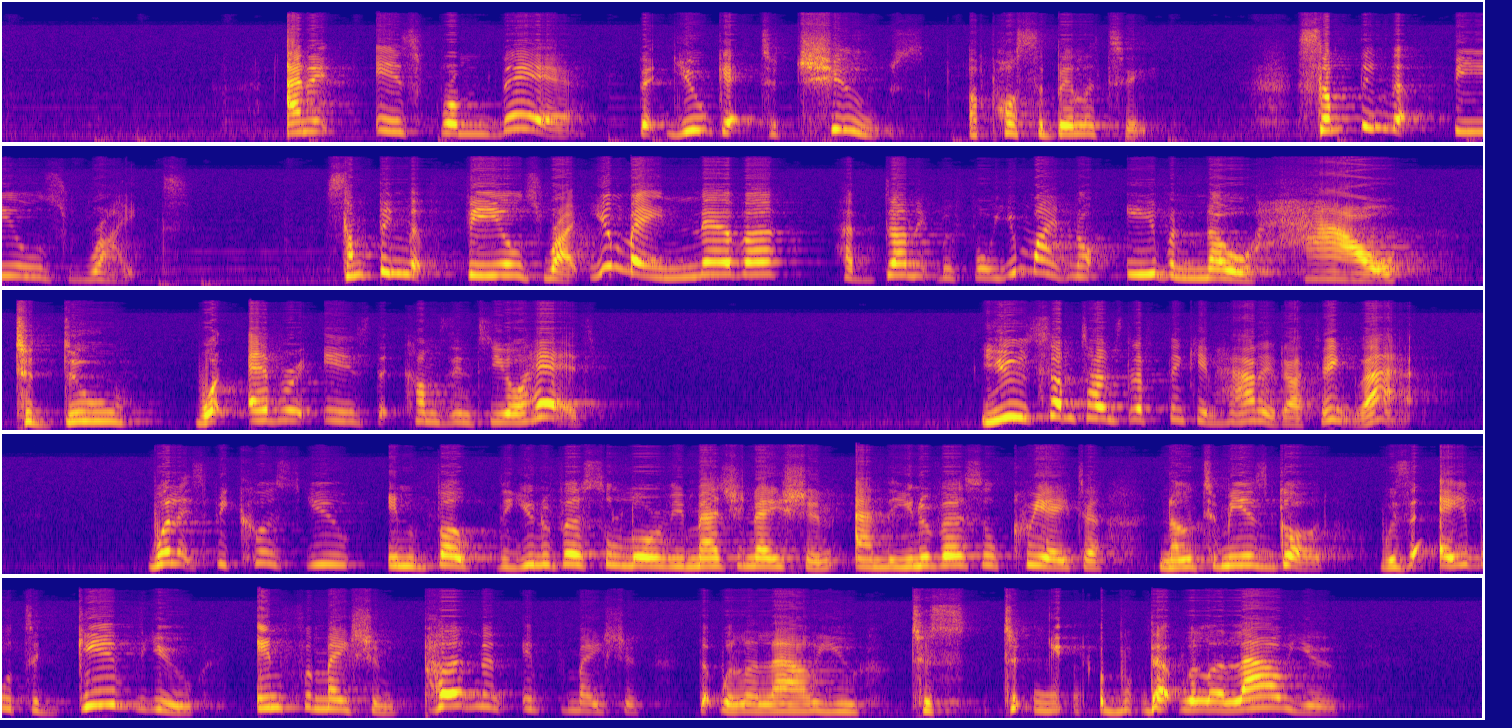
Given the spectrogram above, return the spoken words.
And it is from there that you get to choose a possibility. Something that feels right. Something that feels right. You may never have done it before. You might not even know how to do whatever it is that comes into your head. You sometimes left thinking, how did I think that? Well, it's because you invoke the universal law of imagination and the universal creator, known to me as God, was able to give you information, pertinent information that will allow you to, to that will allow you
